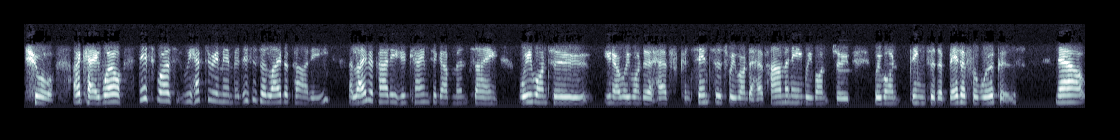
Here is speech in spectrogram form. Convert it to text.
Sure. Okay. Well, this was, we have to remember, this is a Labor Party, a Labor Party who came to government saying, we want to, you know, we want to have consensus, we want to have harmony, we want to, we want things that are better for workers. Now,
